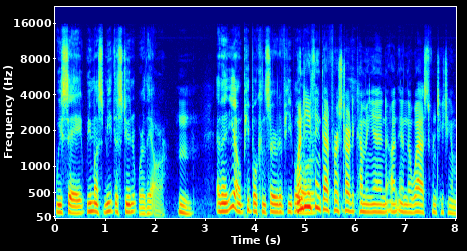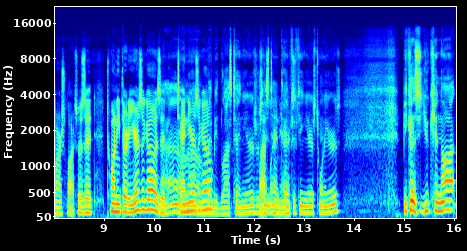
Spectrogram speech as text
we say we must meet the student where they are. Hmm. And then, you know, people, conservative people. When do you are- think that first started coming in on, in the West from teaching of martial arts? Was it 20, 30 years ago? Is it I don't 10 years ago? Maybe the last 10 years or Last something 10 like that, 10, 15 years, 20 years. Because you cannot,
